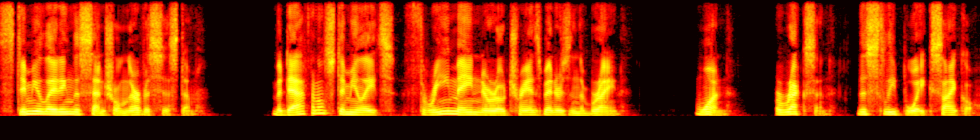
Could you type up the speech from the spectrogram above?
Stimulating the central nervous system. Modafinil stimulates three main neurotransmitters in the brain. 1. Orexin, the sleep wake cycle.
